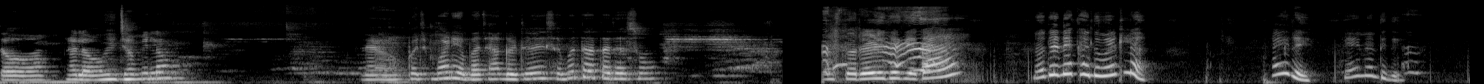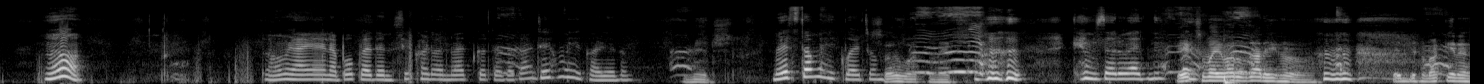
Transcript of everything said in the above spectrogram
તો હાલો, હું જમી લઉં. ને પછી મળીએ, પાછા આગળ જઈશે. બતાવતા જશું. મસ્ત રેડી થઈ ગયા કા નથી દેખાતું એટલે? આવી રહી ક્યાંય નથી ગઈ? હા. તો હમણાં અહીંયા એના પપ્પા તને શીખવાડવાની વાત કરતા હતા. કાં જે હું શીખવાડ્યો તમે મેચ મેચ તમે શીખવાડશો શરૂઆત મેચ કેમ શરૂઆતની એક્સ વાય વાળું તારે શીખવાડો એ જ બાકીના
